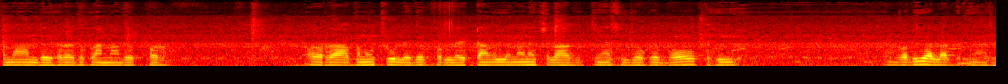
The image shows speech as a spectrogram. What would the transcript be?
ਸਮਾਨ ਦੇਖਦਾ ਦੁਕਾਨਾਂ ਦੇ ਉੱਪਰ। ਔਰ ਰਾਤ ਨੂੰ ਝੂਲੇ ਦੇ ਉੱਪਰ ਲਾਈਟਾਂ ਵੀ ਉਹਨਾਂ ਨੇ ਚਲਾ ਦਿੱਤੀਆਂ ਸੀ, ਜੋ ਕਿ ਬਹੁਤ ਹੀ ਵਧੀਆ ਲੱਗ ਰਹੀਆਂ ਸੀ।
